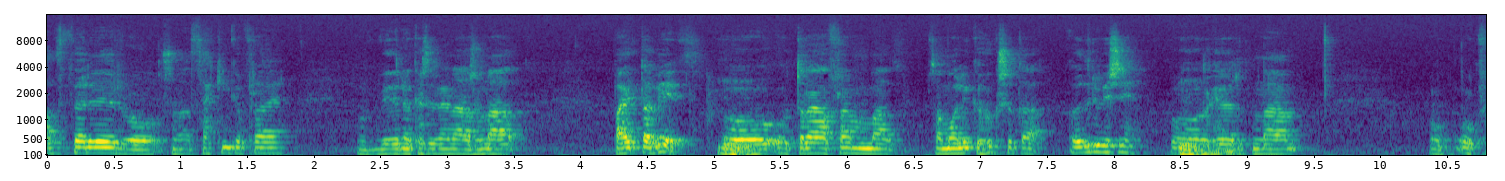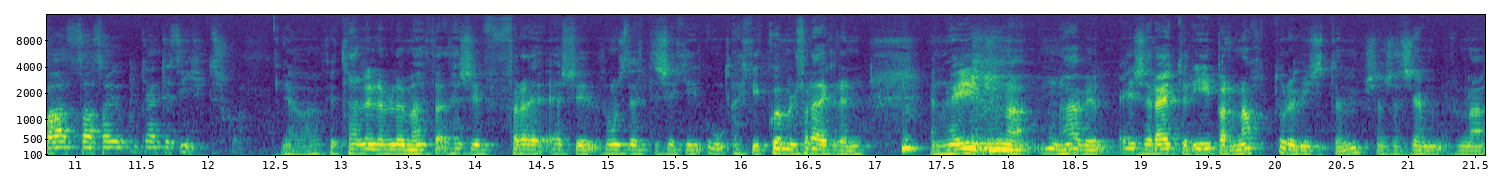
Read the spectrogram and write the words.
aðferðir og svona þekkingafræði og við erum kannski að reyna að svona bæta við Mhm. og, og draga fram að það má líka hugsa þetta öðruvísi og Mhm. hérna og, og hvað það, það gæti þýtt sko. Já, þið talið nefnilega um að þessi fræði, þessi, þú veist þetta sé ekki, ekki gömul fræðigrein, en hún hegi svona, hún hafi eigi rætur í bara náttúruvísitum, sem, sem svona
